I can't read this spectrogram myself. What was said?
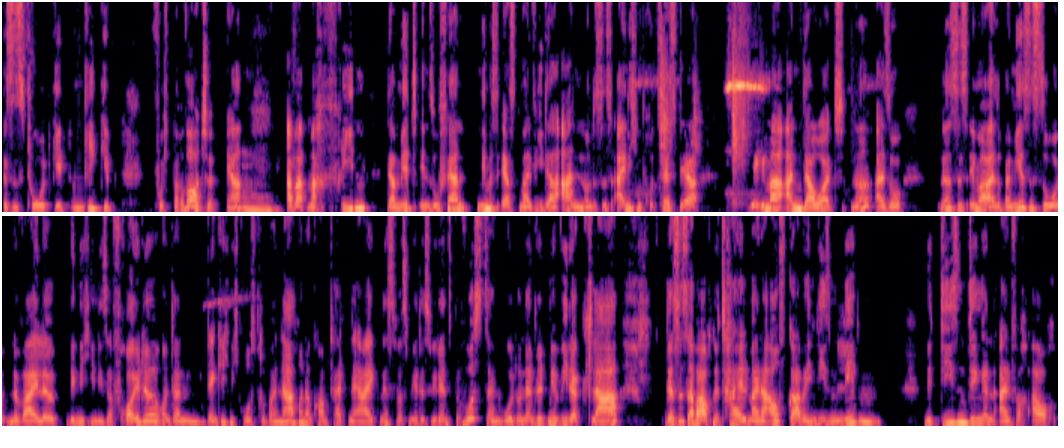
dass es Tod gibt und Krieg gibt. Furchtbare Worte, ja. Mhm. Aber mach Frieden damit. Insofern nimm es erstmal wieder an. Und es ist eigentlich ein Prozess, der, der immer andauert. Ne? Also Ne, es ist immer, also bei mir ist es so, eine Weile bin ich in dieser Freude und dann denke ich nicht groß drüber nach und dann kommt halt ein Ereignis, was mir das wieder ins Bewusstsein holt. Und dann wird mir wieder klar, das ist aber auch eine Teil meiner Aufgabe in diesem Leben, mit diesen Dingen einfach auch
